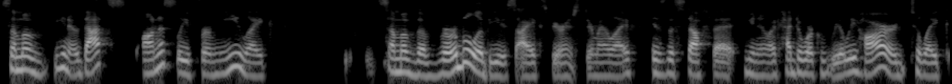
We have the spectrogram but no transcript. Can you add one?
some of, you know, that's honestly for me, like, some of the verbal abuse I experienced through my life is the stuff that, you know, I've had to work really hard to like,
